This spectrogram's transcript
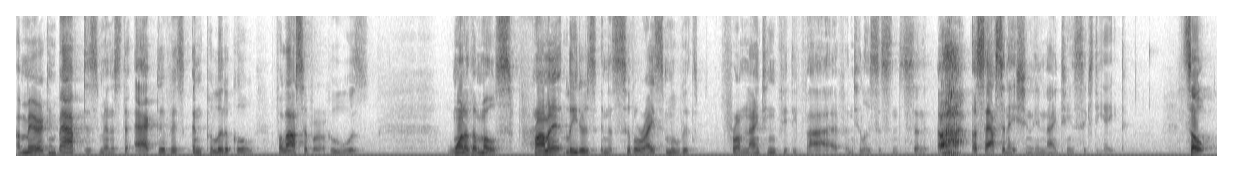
American Baptist minister, activist, and political philosopher who was one of the most prominent leaders in the civil rights movement from 1955 until his ah, assassination in 1968. So,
